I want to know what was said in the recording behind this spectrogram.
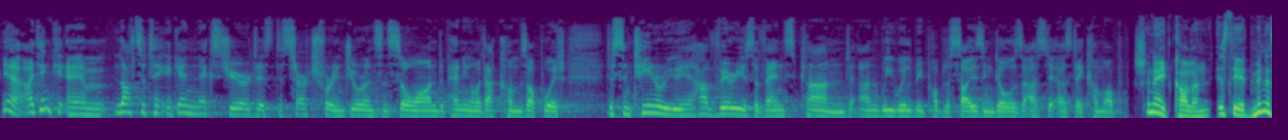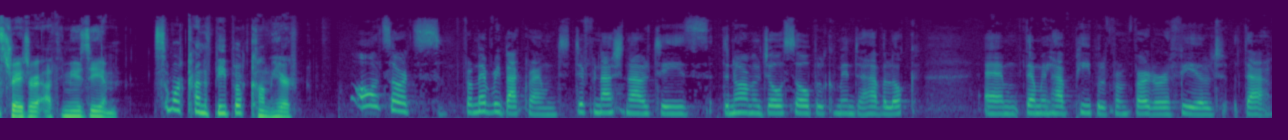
Yeah, I think um, lots of things. Again, next year, there's the search for endurance and so on, depending on what that comes up with. The centenary, we have various events planned, and we will be publicising those as they, as they come up. Sinead Cullen is the administrator at the museum. So, what kind of people come here? All sorts, from every background, different nationalities. The normal Joe Soap will come in to have a look. Um, then we'll have people from further afield that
